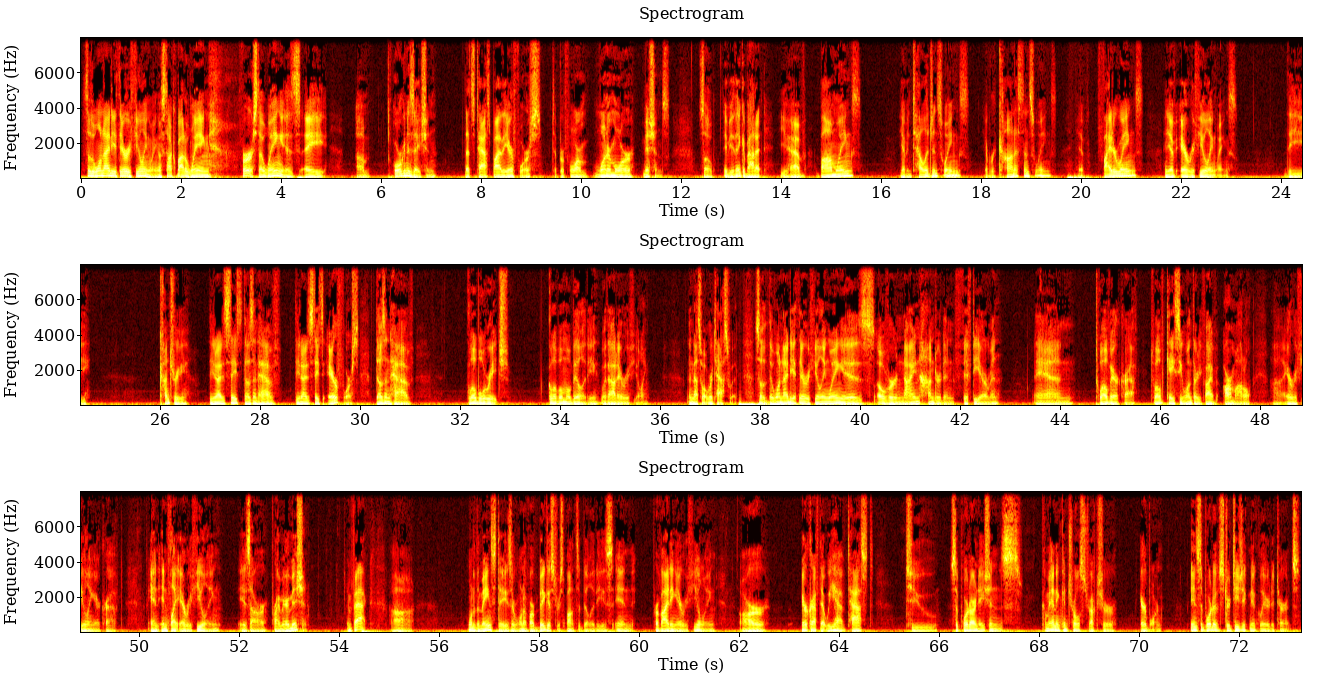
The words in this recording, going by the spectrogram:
so the 190th Air Refueling Wing. Let's talk about a wing first. A wing is a um, organization that's tasked by the Air Force to perform one or more missions. So if you think about it, you have bomb wings, you have intelligence wings, you have reconnaissance wings, you have fighter wings, and you have air refueling wings. The country, the United States, doesn't have, the United States Air Force doesn't have global reach, global mobility without air refueling. And that's what we're tasked with. So the 190th Air Refueling Wing is over 950 airmen and 12 aircraft, 12 KC 135 R model uh, air refueling aircraft. And in flight air refueling is our primary mission. In fact, uh, one of the mainstays or one of our biggest responsibilities in providing air refueling are aircraft that we have tasked to support our nation's command and control structure airborne in support of strategic nuclear deterrence.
